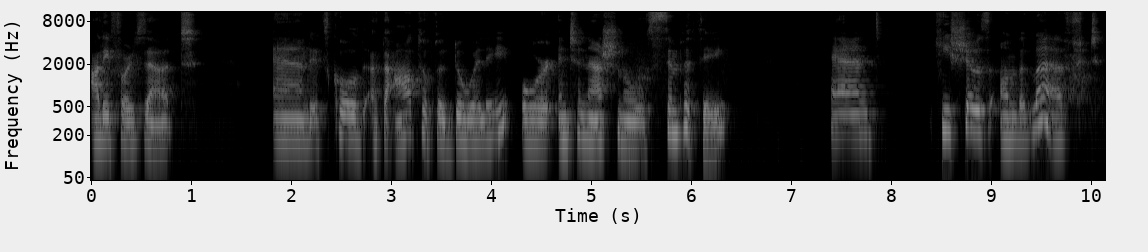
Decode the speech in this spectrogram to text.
Ali Farzat and it's called Ata'atuf al-Dawali or International Sympathy. And he shows on the left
